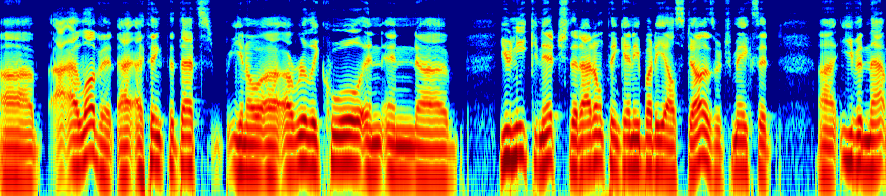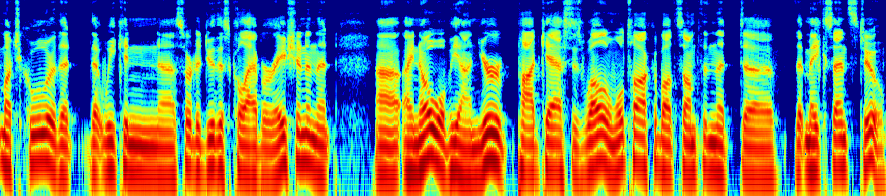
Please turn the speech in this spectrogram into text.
uh, I love it. I, I think that that's you know a, a really cool and and unique niche that I don't think anybody else does, which makes it uh, even that much cooler that that we can uh, sort of do this collaboration and that uh, I know we'll be on your podcast as well, and we'll talk about something that uh, that makes sense too.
